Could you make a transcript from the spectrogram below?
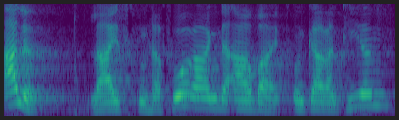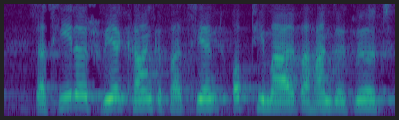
Alle leisten hervorragende Arbeit und garantieren, dass jeder schwerkranke Patient optimal behandelt wird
